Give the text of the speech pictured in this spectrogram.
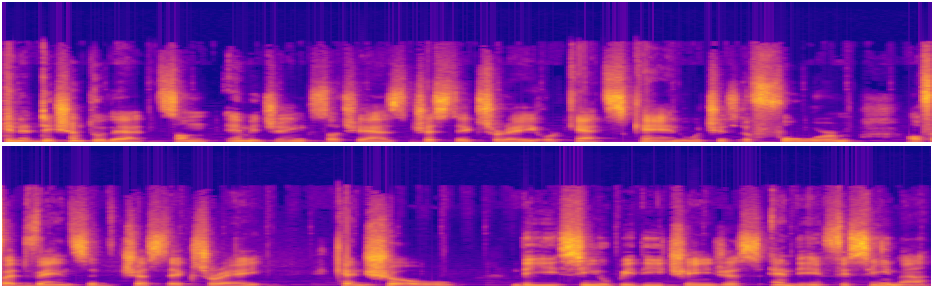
In addition to that, some imaging such as chest x-ray or CAT scan, which is a form of advanced chest x-ray, can show the COPD changes and the emphysema,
